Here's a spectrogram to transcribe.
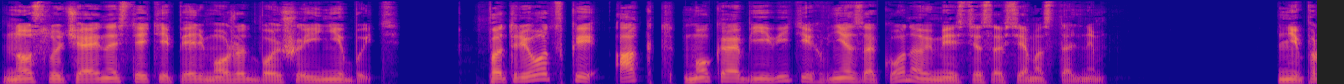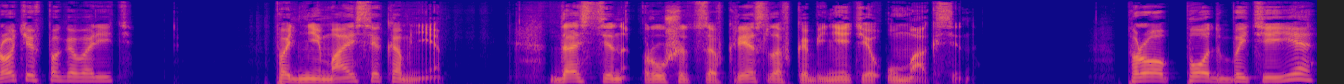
но случайностей теперь может больше и не быть. Патриотский акт мог и объявить их вне закона вместе со всем остальным. Не против поговорить? Поднимайся ко мне. Дастин рушится в кресло в кабинете у Максин. Про подбытие?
